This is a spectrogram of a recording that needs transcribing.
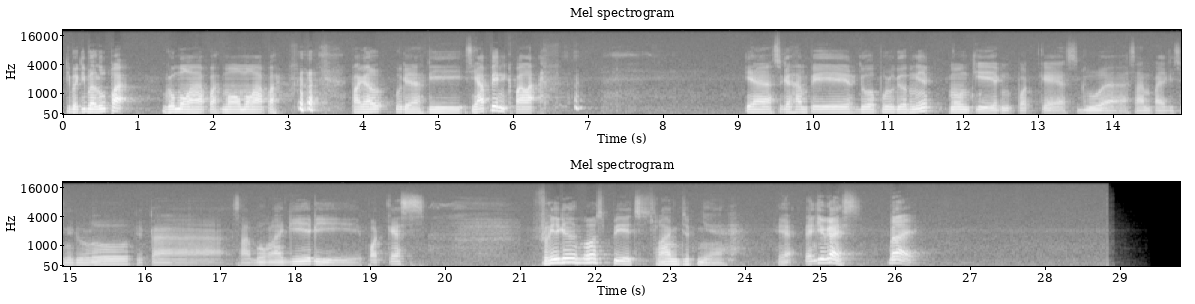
tiba-tiba lupa gue mau apa mau ngomong apa. Padahal udah disiapin di kepala ya sudah hampir 22 menit mungkin podcast gua sampai di sini dulu. Kita sambung lagi di podcast freedom of speech selanjutnya. Ya thank you guys. Bye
